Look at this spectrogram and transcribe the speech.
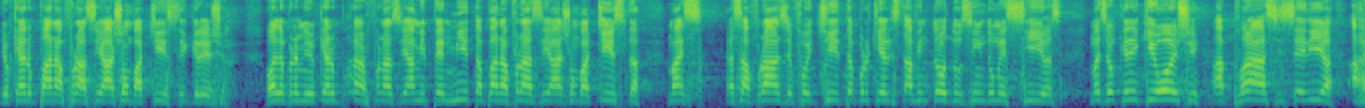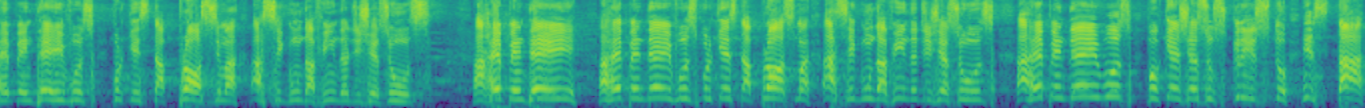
Eu quero parafrasear João Batista, igreja. Olha para mim, eu quero parafrasear, me permita parafrasear João Batista, mas essa frase foi dita porque ele estava introduzindo o Messias. Mas eu creio que hoje a frase seria: arrependei-vos, porque está próxima a segunda vinda de Jesus. Arrependei, arrependei-vos, porque está próxima a segunda vinda de Jesus. Arrependei-vos, porque Jesus Cristo está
